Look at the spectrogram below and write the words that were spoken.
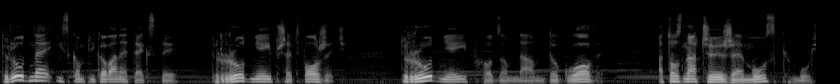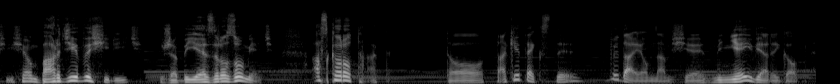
Trudne i skomplikowane teksty trudniej przetworzyć, trudniej wchodzą nam do głowy. A to znaczy, że mózg musi się bardziej wysilić, żeby je zrozumieć. A skoro tak, to takie teksty wydają nam się mniej wiarygodne.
